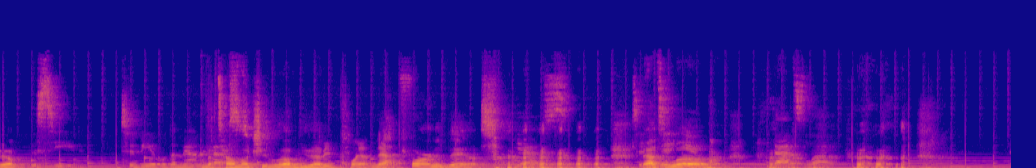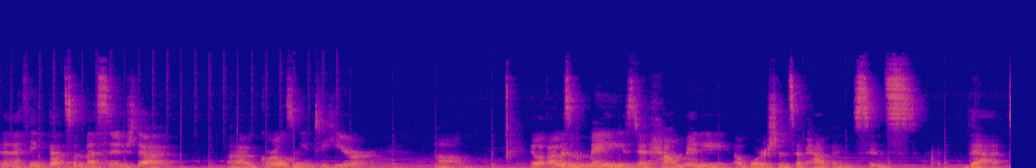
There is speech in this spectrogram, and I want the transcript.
Yep. the seed to be able to manifest. And that's how much he loved you that he planned that far in advance. Yes. that's knit you. love. That's love. And I think that's a message that uh, girls need to hear. Um, you know, I was amazed at how many abortions have happened since that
